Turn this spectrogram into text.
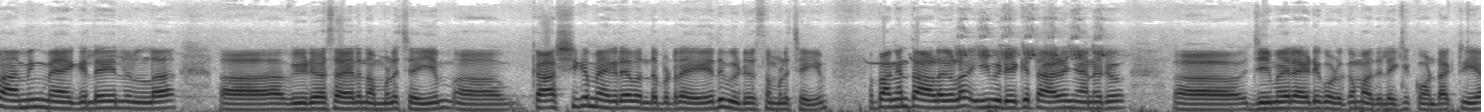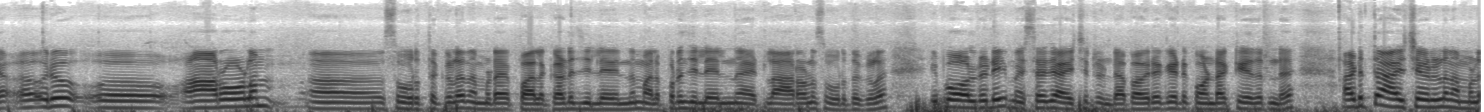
ഫാമിംഗ് മേഖലയിലുള്ള വീഡിയോസ് ആയാലും നമ്മൾ ചെയ്യും. കാർഷിക മേഖലയെ ബന്ധപ്പെട്ട ഏത് വീഡിയോസ് നമ്മൾ ചെയ്യും. അപ്പോൾ അങ്ങനത്തെ ആളുകൾ ഈ വീഡിയോയ്ക്ക് താഴെ ഞാനൊരു ജിമെയിൽ ഐ ഡി കൊടുക്കാം. അതിലേക്ക് കോൺടാക്ട് ചെയ്യുക ഒരു ആറോളം സുഹൃത്തുക്കൾ നമ്മുടെ പാലക്കാട് ജില്ലയിൽ നിന്ന് മലപ്പുറം ജില്ലയിൽ നിന്നായിട്ടുള്ള ആറോളം സുഹൃത്തുക്കൾ ഇപ്പോൾ ഓൾറെഡി മെസ്സേജ് അയച്ചിട്ടുണ്ട്. അപ്പോൾ അവരൊക്കെ ആയിട്ട് കോൺടാക്ട് ചെയ്തിട്ടുണ്ട്. അടുത്ത ആഴ്ചകളിൽ നമ്മൾ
